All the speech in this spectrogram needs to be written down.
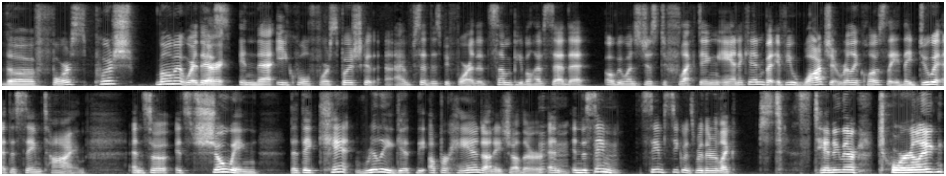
the force push moment where they're Yes. in that equal force push cuz I've said this before that some people have said that Obi-Wan's just deflecting Anakin, but if you watch it really closely, they do it at the same time. And so it's showing that they can't really get the upper hand on each other. And in the same same sequence where they're like st- standing there twirling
